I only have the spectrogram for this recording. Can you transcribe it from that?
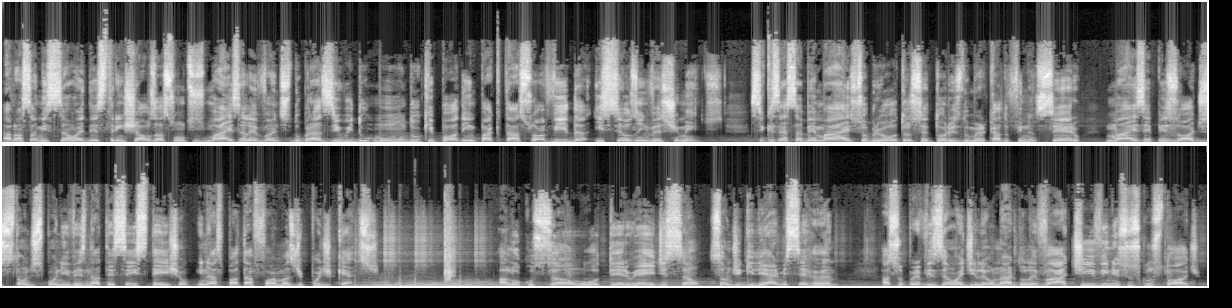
A nossa missão é destrinchar os assuntos mais relevantes do Brasil e do mundo que podem impactar sua vida e seus investimentos. Se quiser saber mais sobre outros setores do mercado financeiro, mais episódios estão disponíveis na TC Station e nas plataformas de podcast. A locução, o roteiro e a edição são de Guilherme Serrano. A supervisão é de Leonardo Levati e Vinícius Custódio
